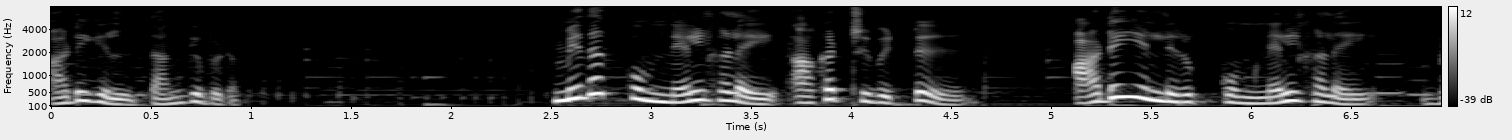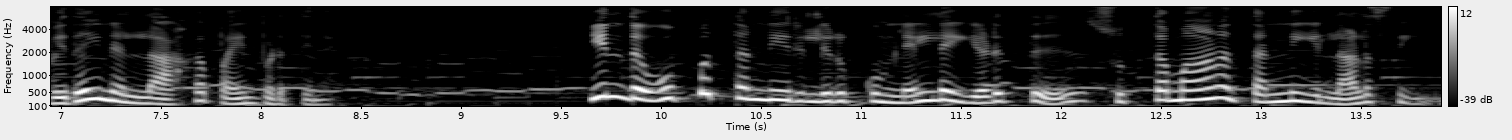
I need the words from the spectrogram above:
அடியில் தங்கிவிடும். மிதக்கும் நெல்களை அகற்றிவிட்டு அடியில் இருக்கும் நெல்களை விதை நெல்லாக பயன்படுத்தினர். இந்த உப்பு தண்ணீரில் இருக்கும் நெல்லை எடுத்து சுத்தமான தண்ணியில் அலசி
